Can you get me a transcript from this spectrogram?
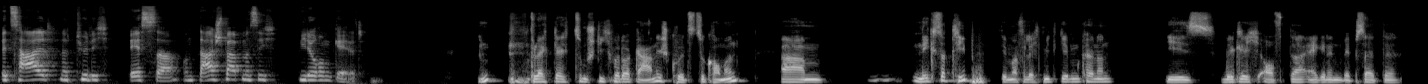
bezahlt natürlich besser. Und da spart man sich wiederum Geld. Vielleicht gleich zum Stichwort organisch kurz zu kommen. Ähm, nächster Tipp, den wir vielleicht mitgeben können, ist wirklich auf der eigenen Webseite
